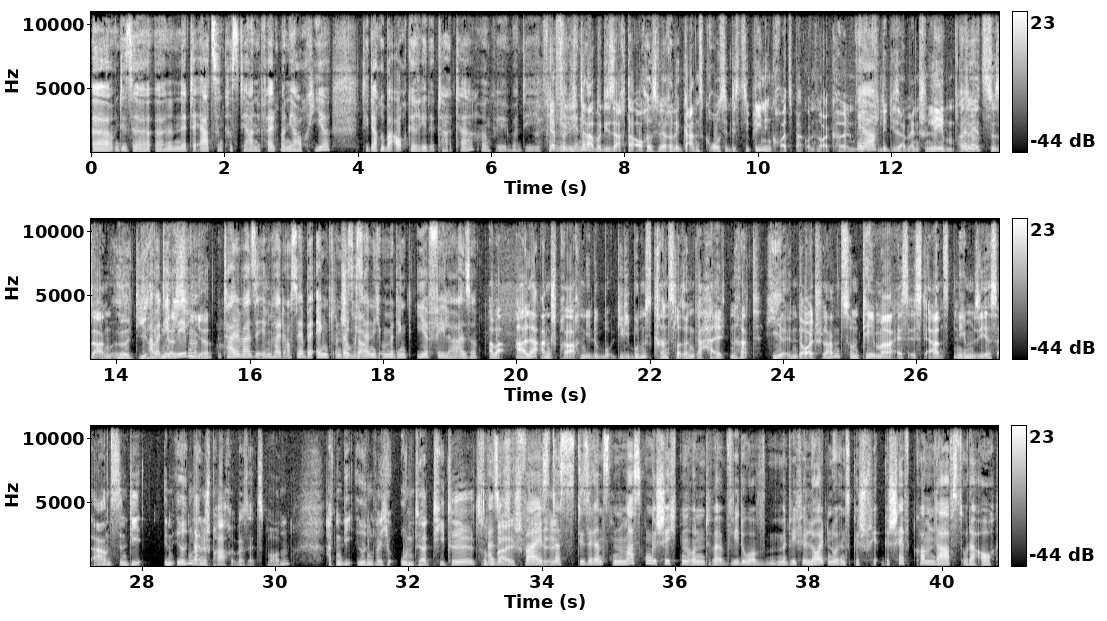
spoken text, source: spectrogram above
äh, und diese äh, nette Ärztin Christiane Feldmann ja auch hier, die darüber auch geredet hat, ja, irgendwie über die Familien. Ja, völlig klar, aber die sagte auch, es wäre eine ganz große Disziplin in Kreuzberg und Neukölln, wo ja, Ja. viele dieser Menschen leben. Also Genau. jetzt zu sagen, äh, die haben Aber die das leben hier. Teilweise eben halt auch sehr beengt und das Schon ist klar. ja nicht unbedingt ihr Fehler. Also Aber alle Ansprachen, die, du, die die Bundeskanzlerin gehalten hat, hier in Deutschland zum Thema Es ist ernst, nehmen Sie es ernst, sind die in irgendeine Sprache übersetzt worden? Hatten die irgendwelche Untertitel zum Also Beispiel? ich weiß, dass diese ganzen Maskengeschichten und wie du mit wie vielen Leuten du ins Gesch- Geschäft kommen darfst oder auch,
